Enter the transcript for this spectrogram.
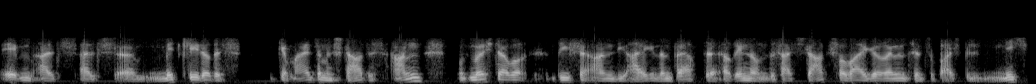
eben als, als äh, Mitglieder des gemeinsamen Staates an und möchte aber diese an die eigenen Werte erinnern. Das heißt, Staatsverweigerinnen sind zum Beispiel nicht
